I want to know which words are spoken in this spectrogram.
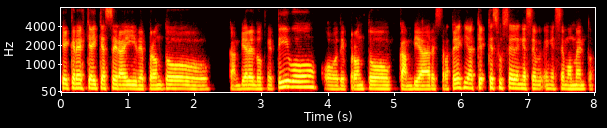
¿Qué crees que hay que hacer ahí? ¿De pronto cambiar el objetivo o de pronto cambiar estrategia? ¿Qué, qué sucede en ese, en ese momento?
